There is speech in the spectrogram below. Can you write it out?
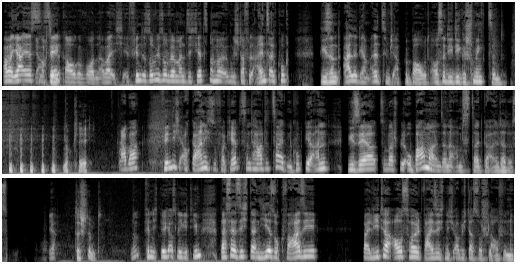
Aber ja, er ist Ja, auch sehr grau geworden. Aber ich finde sowieso, wenn man sich jetzt nochmal irgendwie Staffel 1 anguckt, die sind alle, die haben alle ziemlich abgebaut, außer die, die geschminkt sind. Okay. Aber finde ich auch gar nicht so verkehrt, es sind harte Zeiten. Guck dir an, wie sehr zum Beispiel Obama in seiner Amtszeit gealtert ist. Ja, das stimmt. Ne? Finde ich durchaus legitim. Dass er sich dann hier so quasi bei Lita ausheult, weiß ich nicht, ob ich das so schlau finde.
